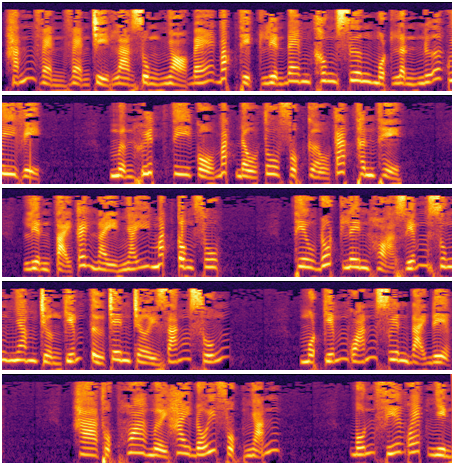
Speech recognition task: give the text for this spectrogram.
hắn vẹn vẹn chỉ là dùng nhỏ bé bắp thịt liền đem không xương một lần nữa quy vị, mượn huyết ti cổ bắt đầu tu phục cửa cát thân thể, liền tại cái này nháy mắt công phu, thiêu đốt lên hỏa d i ễ m dung nham trường kiếm từ trên trời giáng xuống, một kiếm quán xuyên đại địa, hà thục hoa mười hai đối phục nhãn, bốn phía quét nhìn,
